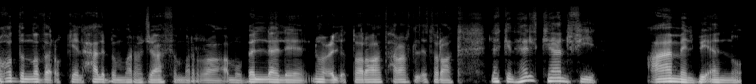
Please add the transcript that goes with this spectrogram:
بغض النظر okay الحلبة مره جافه مرة مبلله نوع الإطارات حرارة الإطارات لكن هل كان في عامل بأنه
